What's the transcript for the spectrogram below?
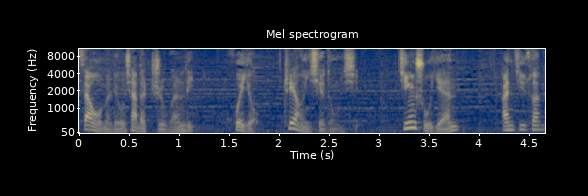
在我们留下的指纹里会有这样一些东西：金属盐、氨基酸、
